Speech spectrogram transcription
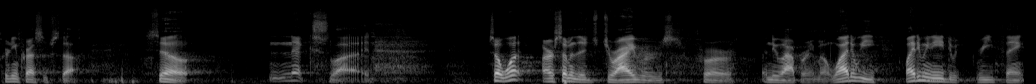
pretty impressive stuff. So, next slide. So, what are some of the drivers for a new operating model? Why do we, why do we need to rethink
